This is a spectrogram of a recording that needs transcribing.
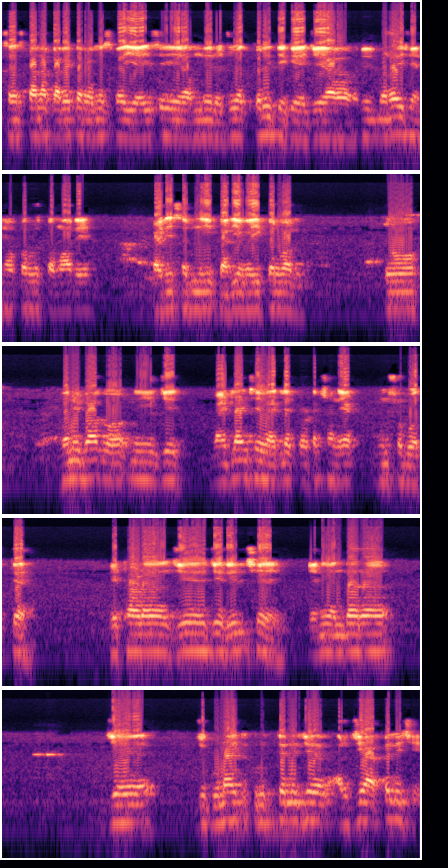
સંસ્થાના કાર્યકર રમેશભાઈ આઈ છે અમને રજૂઆત કરી હતી કે જે આ રેલ બનાવી છે એના ઉપર તમારે કાયદેસરની કાર્યવાહી કરવાની. તો વન વિભાગની જે ગાઈડલાઈન છે વાઇલ્ડલાઇફ પ્રોટેક્શન એક્ટ ઓગણીસો બોતેર હેઠળ જે જે રીલ છે, એની અંદર જે જે ગુનાહિત કૃત્યની જે અરજી આપેલી છે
